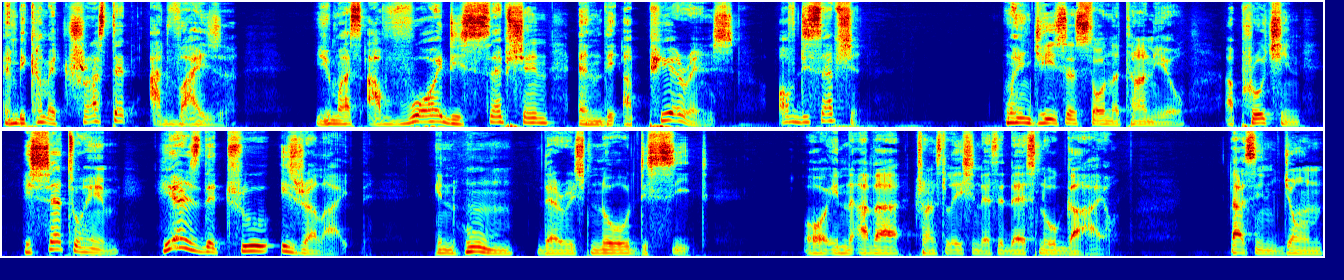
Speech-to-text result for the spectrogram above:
and become a trusted advisor, you must avoid deception and the appearance of deception. When Jesus saw Nathanael approaching, he said to him, Here is the true Israelite, in whom there is no deceit. Or in other translation, they say there's no guile. That's in John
